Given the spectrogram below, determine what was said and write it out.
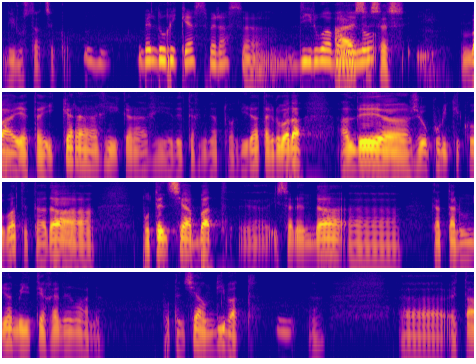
dirustatzeko. Mm -hmm. Beldurrik ez, beraz, dirua badeno? Ah, ez, ez, ez. Bai, eta ikararri, ikararri determinatuak dira. Eta gero bada alde uh, geopolitiko bat, eta da potentzia bat uh, izanen da uh, Katalunia mediterraneoan. Potentzia handi bat. Mm. Uh, eta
